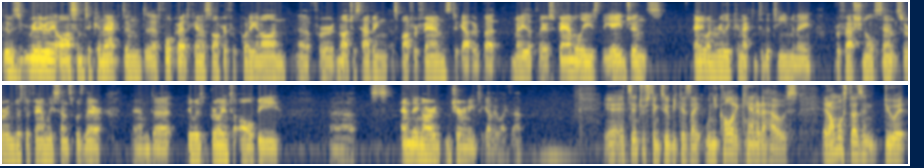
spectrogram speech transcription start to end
It was really, really awesome to connect, and uh, full credit to Canada Soccer for putting it on, uh, for not just having a spot for fans to gather, but many of the players' families, the agents, anyone really connected to the team in a professional sense or in just a family sense was there. And uh, it was brilliant to all be uh, ending our journey together like that. Yeah, it's interesting too because I when you call it a Canada House, it almost doesn't do it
